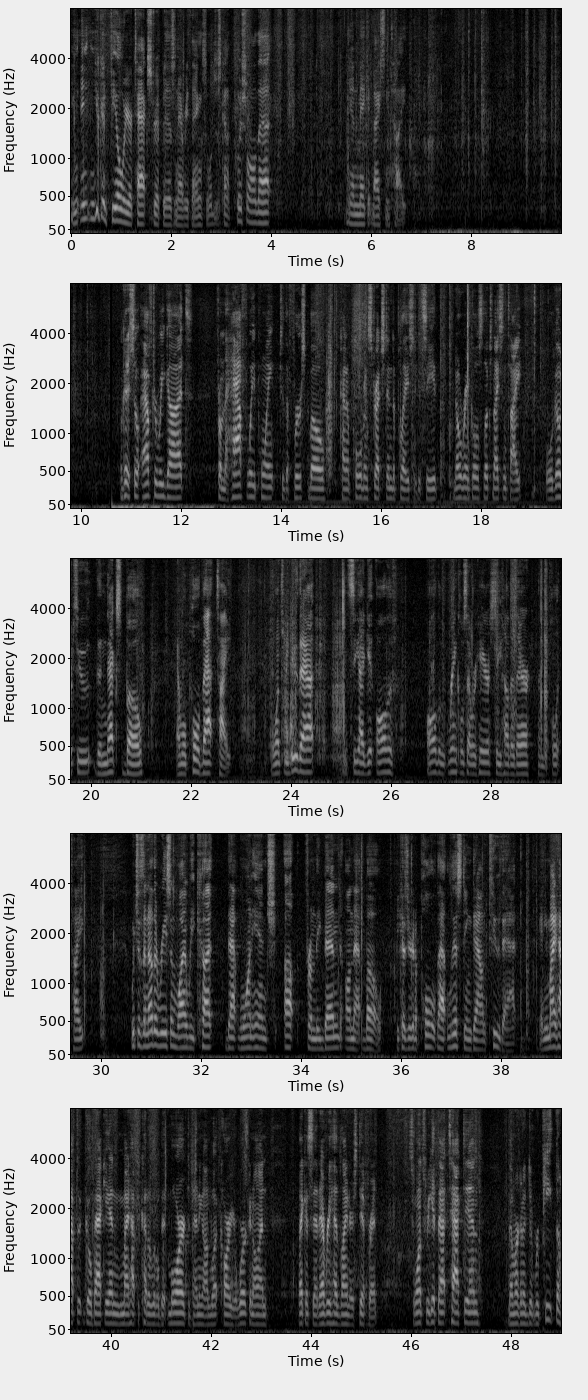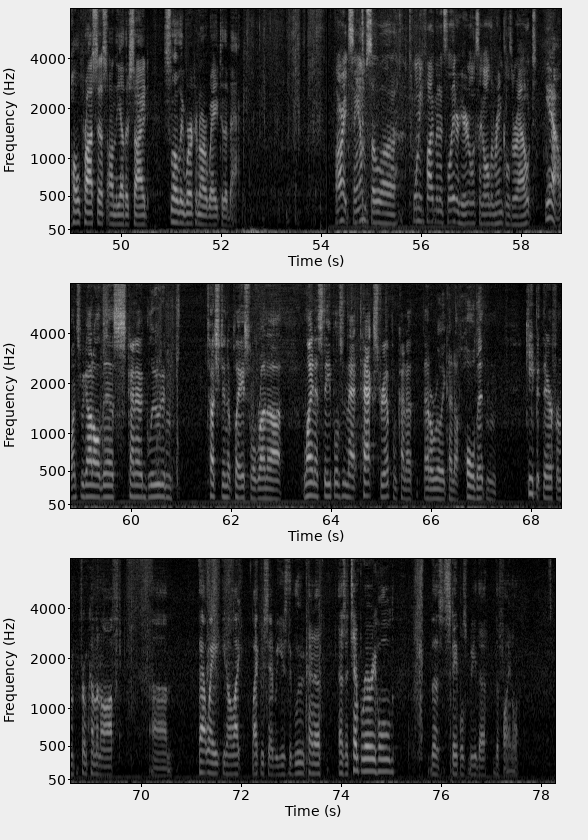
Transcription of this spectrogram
You, you can feel where your tack strip is and everything, so we'll just kind of push all that and make it nice and tight. Okay, so after we got from the halfway point to the first bow, kind of pulled and stretched into place, you can see it, no wrinkles, looks nice and tight. We'll go to the next bow and we'll pull that tight. And once we do that, can see I get all the all the wrinkles that were here, see how they're there, and pull it tight. Which is another reason why we cut that one inch up from the bend on that bow, because you're gonna pull that listing down to that. And you might have to go back in you might have to cut a little bit more depending on what car you're working on. Like I said every headliner is different. So once we get that tacked in then we're going to repeat the whole process on the other side slowly working our way to the back all right Sam so uh, 25 minutes later here it looks like all the wrinkles are out yeah once we got all this kind of glued and touched into place we'll run a line of staples in that tack strip and kind of that'll really kind of hold it and keep it there from from coming off. Um, that way, you know, like like we said, we use the glue to kind of as a temporary hold. The staples will be the the final.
